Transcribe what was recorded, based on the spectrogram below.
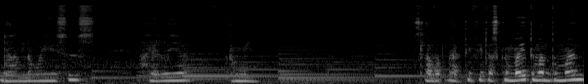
dalam nama Yesus. Haleluya. Amin. Selamat beraktivitas kembali teman-teman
